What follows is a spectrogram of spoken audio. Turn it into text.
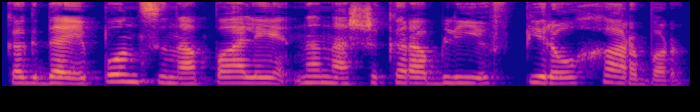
когда японцы напали на наши корабли в Пирл-Харбор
